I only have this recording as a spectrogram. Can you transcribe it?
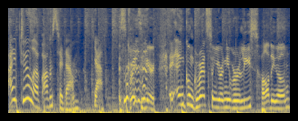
I do love Amsterdam. Yeah. It's great to hear. And congrats on your new release, Holding On.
